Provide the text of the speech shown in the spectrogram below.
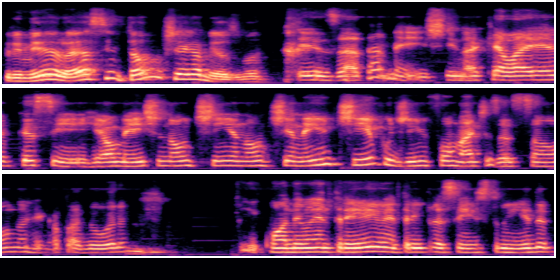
primeiro, essa é assim, então chega mesmo. Né? Exatamente. E naquela época, assim, realmente não tinha, não tinha nenhum tipo de informatização na recapadora. Uhum. E quando eu entrei, eu entrei para ser instruída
